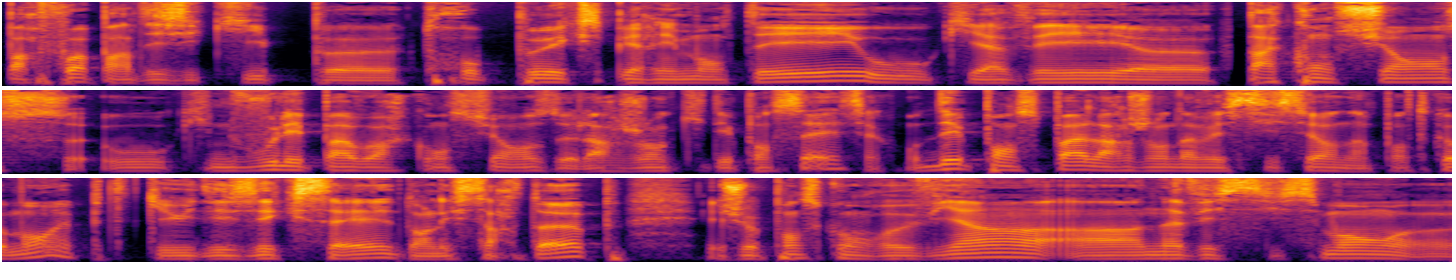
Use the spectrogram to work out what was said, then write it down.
parfois par des équipes euh, trop peu expérimentées ou qui avaient euh, pas conscience ou qui ne voulaient pas avoir conscience de l'argent qu'ils dépensaient. C'est-à-dire qu'on dépense pas l'argent d'investisseurs n'importe comment et peut-être qu'il y a eu des excès dans les startups et je pense qu'on revient à un investissement euh,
